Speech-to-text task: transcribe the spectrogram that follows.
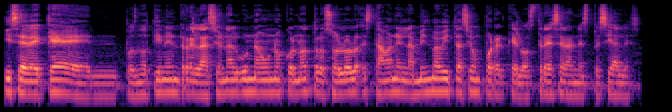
Y se ve que pues no tienen relación alguna uno con otro, solo estaban en la misma habitación porque los tres eran especiales.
